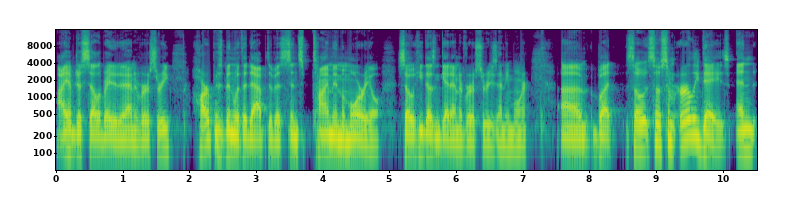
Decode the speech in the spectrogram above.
I have just celebrated an anniversary. Harp has been with Adaptavist since time immemorial, so he doesn't get anniversaries anymore. Um, but so so some early days, and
